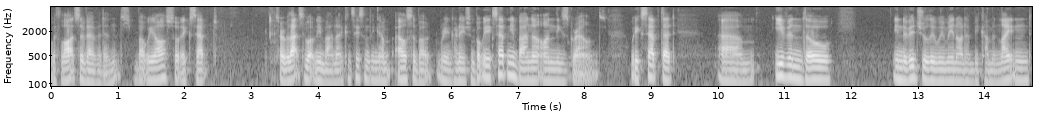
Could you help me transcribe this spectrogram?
with lots of evidence, but we also accept, sorry, but that's about Nibbana. I can say something else about reincarnation, but we accept Nibbana on these grounds. We accept that um, even though individually we may not have become enlightened,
